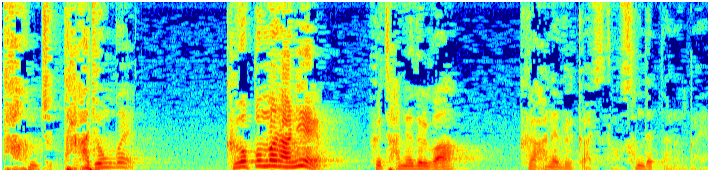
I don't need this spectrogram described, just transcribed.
다 훔쳐, 다 가져온 거예요. 그것뿐만 아니에요. 그 자녀들과 그 아내들까지도 손댔다는 거예요.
